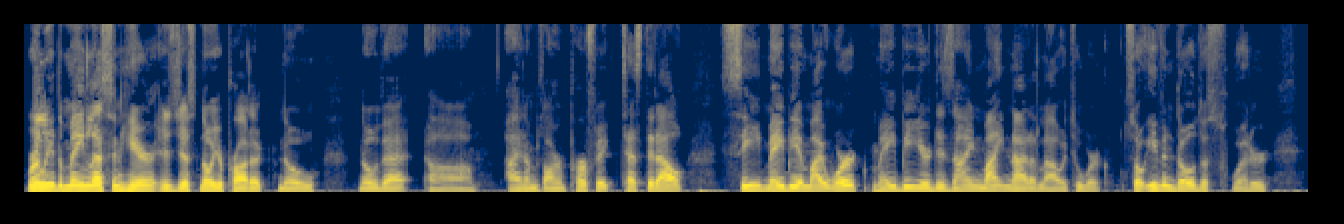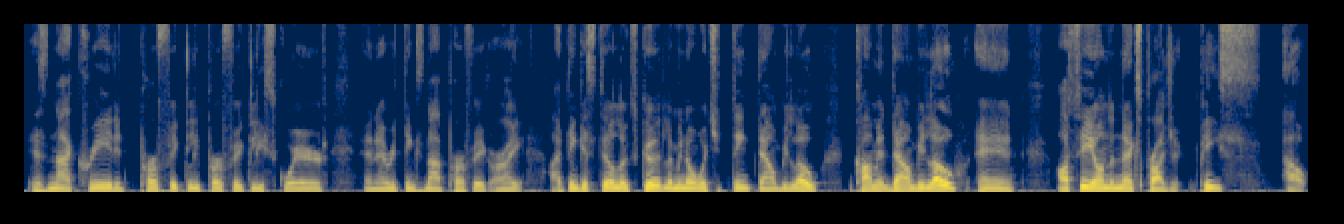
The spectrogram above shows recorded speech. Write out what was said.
really the main lesson here is just know your product. Know, know that uh, items aren't perfect. Test it out. See, maybe it might work. Maybe your design might not allow it to work. So even though the sweater is not created perfectly, perfectly squared and everything's not perfect. All right. I think it still looks good. Let me know what you think down below. Comment down below and I'll see you on the next project. Peace out.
